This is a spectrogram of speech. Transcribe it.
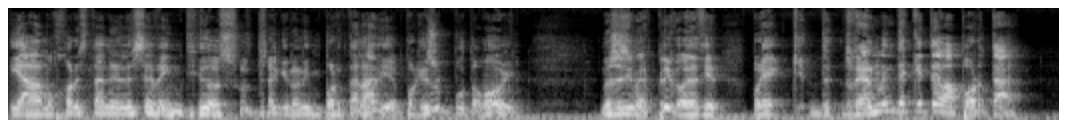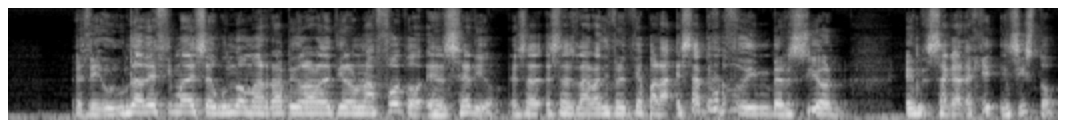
y a lo mejor está en el S22 Ultra que no le importa a nadie, porque es un puto móvil. No sé si me explico, es decir, porque ¿qué- realmente ¿qué te va a aportar? Es decir, una décima de segundo más rápido a la hora de tirar una foto, en serio, esa, esa es la gran diferencia para esa pedazo de inversión en sacar. Es que, insisto,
